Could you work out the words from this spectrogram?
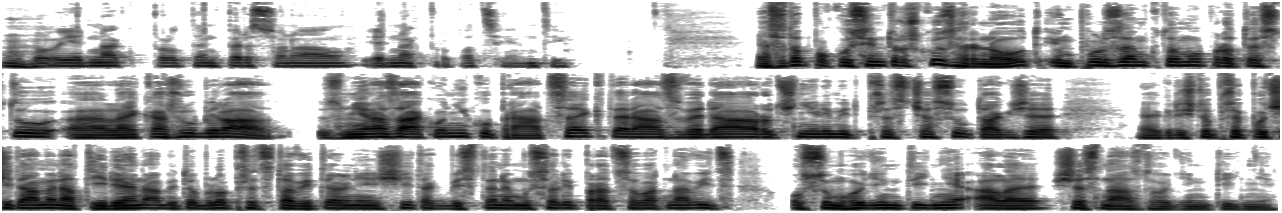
Mm-hmm. Jednak pro ten personál, jednak pro pacienty. Já se to pokusím trošku zhrnout. Impulzem k tomu protestu eh, lékařů byla změna zákonníku práce, která zvedá roční limit přes času tak, že eh, když to přepočítáme na týden, aby to bylo představitelnější, tak byste nemuseli pracovat navíc 8 hodin týdně, ale 16 hodin týdně.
